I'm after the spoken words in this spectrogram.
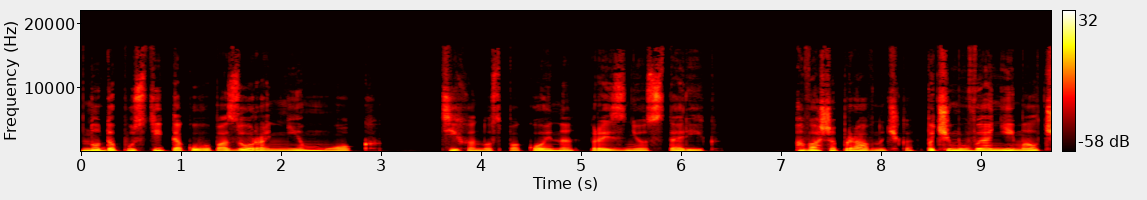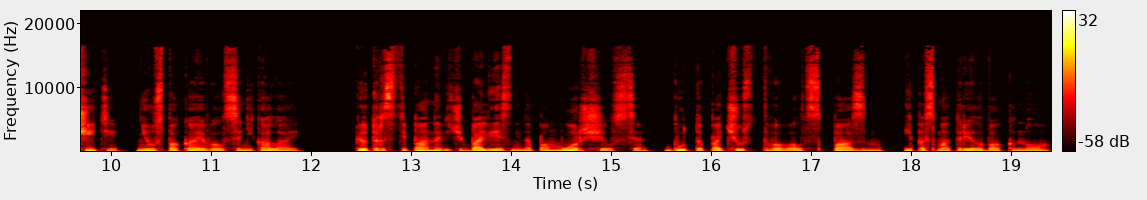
но допустить такого позора не мог. Тихо, но спокойно произнес старик. «А ваша правнучка, почему вы о ней молчите?» — не успокаивался Николай. Петр Степанович болезненно поморщился, будто почувствовал спазм и посмотрел в окно.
